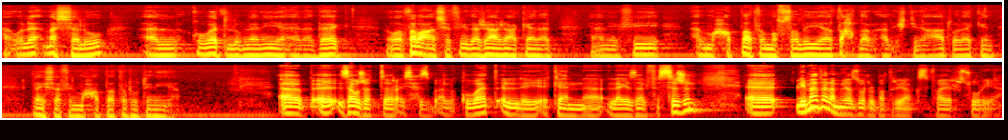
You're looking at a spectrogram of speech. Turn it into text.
هؤلاء مثلوا القوات اللبنانية آنذاك. وطبعا ستريدا جعجع كانت يعني في المحطات المفصلية تحضر الاجتماعات ولكن ليس في المحطات الروتينية. زوجة رئيس حزب القوات اللي كان لا يزال في السجن آه، لماذا لم يزور البطريرك صفير سوريا؟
